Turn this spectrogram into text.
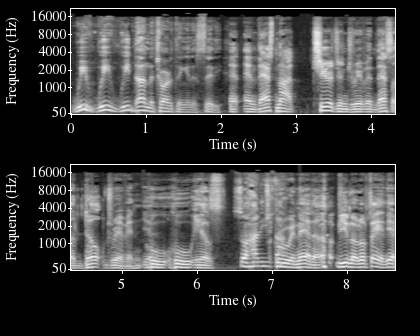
We've we've we've done the charter thing in the city. and, and that's not children driven. That's adult driven. Who who is So how do you stop? screwing that up? You know what I'm saying? Yeah,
